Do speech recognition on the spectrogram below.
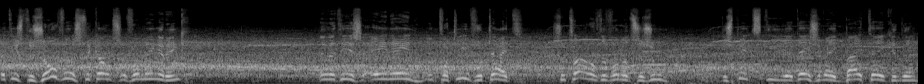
Het is de zoveelste kans voor Mengerink. En het is 1-1, een kwartier voor tijd. Zijn twaalfde van het seizoen. De spits die deze week bijtekende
